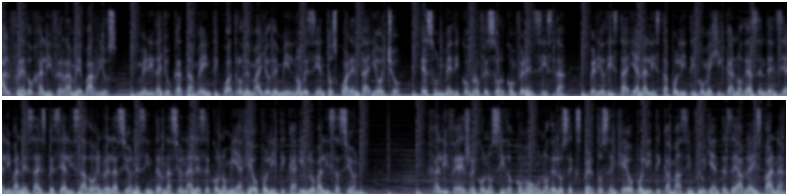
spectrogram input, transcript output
Alfredo Jalife Rame Barrios, Mérida, Yucatán 24 de mayo de 1948, es un médico profesor conferencista, periodista y analista político mexicano de ascendencia libanesa especializado en relaciones internacionales, economía, geopolítica y globalización. Jalife es reconocido como uno de los expertos en geopolítica más influyentes de habla hispana,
